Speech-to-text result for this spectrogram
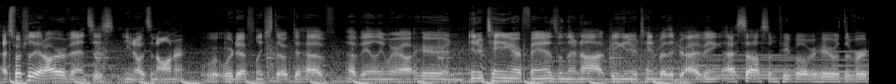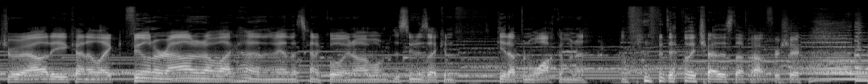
especially at our events is, you know, it's an honor. We're, definitely stoked to have, have Alienware out here and entertaining our fans when they're not being entertained by the driving. I saw some people over here with the virtual reality kind of like feeling around and I'm like, man, that's kind of cool. You know, as soon as I can get up and walk, I'm gonna definitely try this stuff out for sure.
